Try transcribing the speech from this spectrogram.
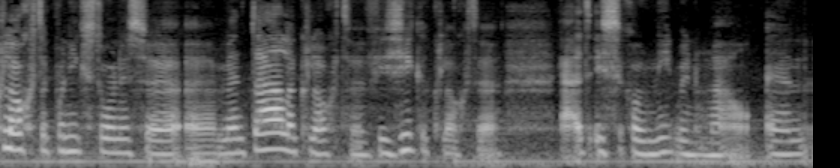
klachten, paniekstoornissen, uh, mentale klachten, fysieke klachten. Ja, het is gewoon niet meer normaal. En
